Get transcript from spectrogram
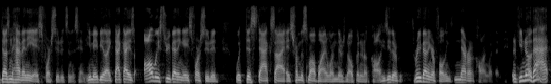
doesn't have any ace four suited in his hand. He may be like that guy is always three betting ace four suited with this stack size from the small blind when there's an open and a call. He's either three betting or folding. He's never calling with it. And if you know that,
